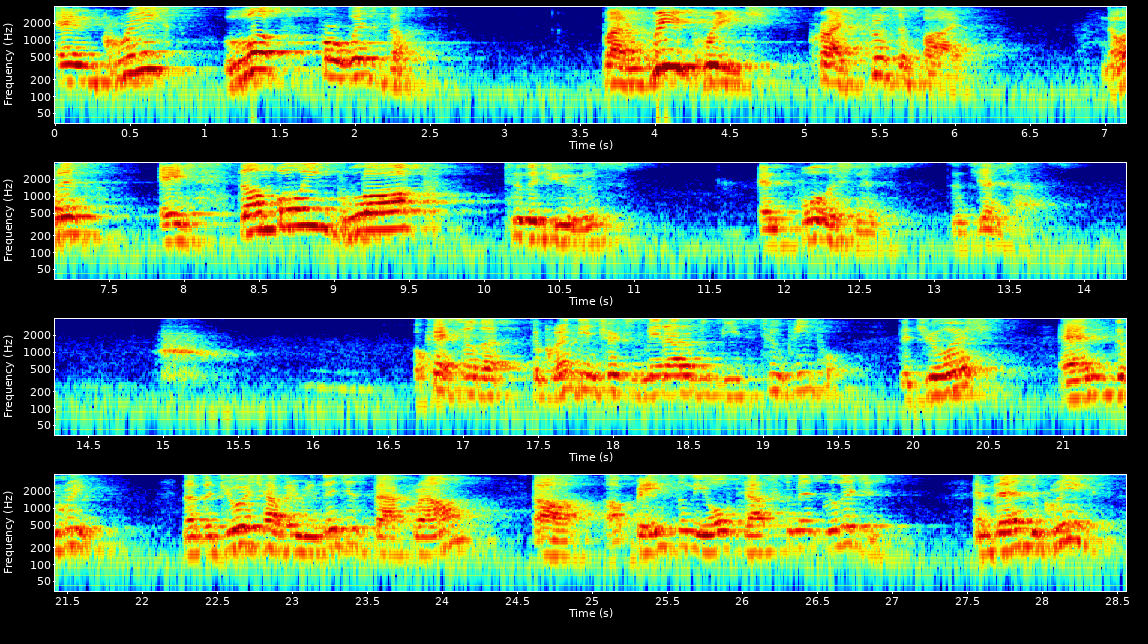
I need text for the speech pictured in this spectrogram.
and Greeks look for wisdom. But we preach Christ crucified. Notice a stumbling block to the Jews and foolishness to the Gentiles. Okay, so the, the Corinthian church is made out of these two people the Jewish and the Greek. Now, the Jewish have a religious background uh, uh, based on the Old Testament religion. And then the Greeks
